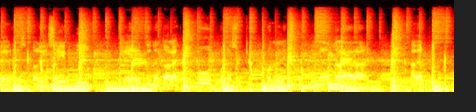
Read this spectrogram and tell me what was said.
de receptor de safety, tiene toda la actitud, pone, su, el equipo primero, tarara. a ver, pues,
